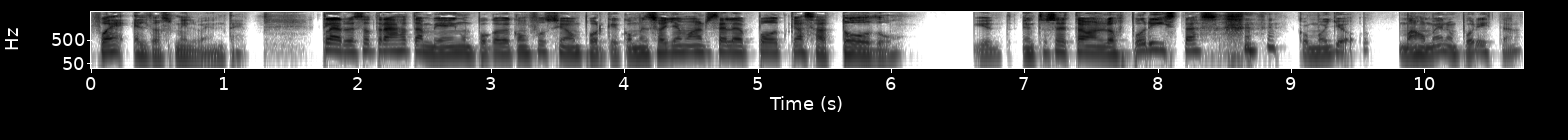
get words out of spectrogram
fue el 2020. Claro, eso trajo también un poco de confusión porque comenzó a llamársele podcast a todo. Y entonces estaban los puristas, como yo, más o menos puristas,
